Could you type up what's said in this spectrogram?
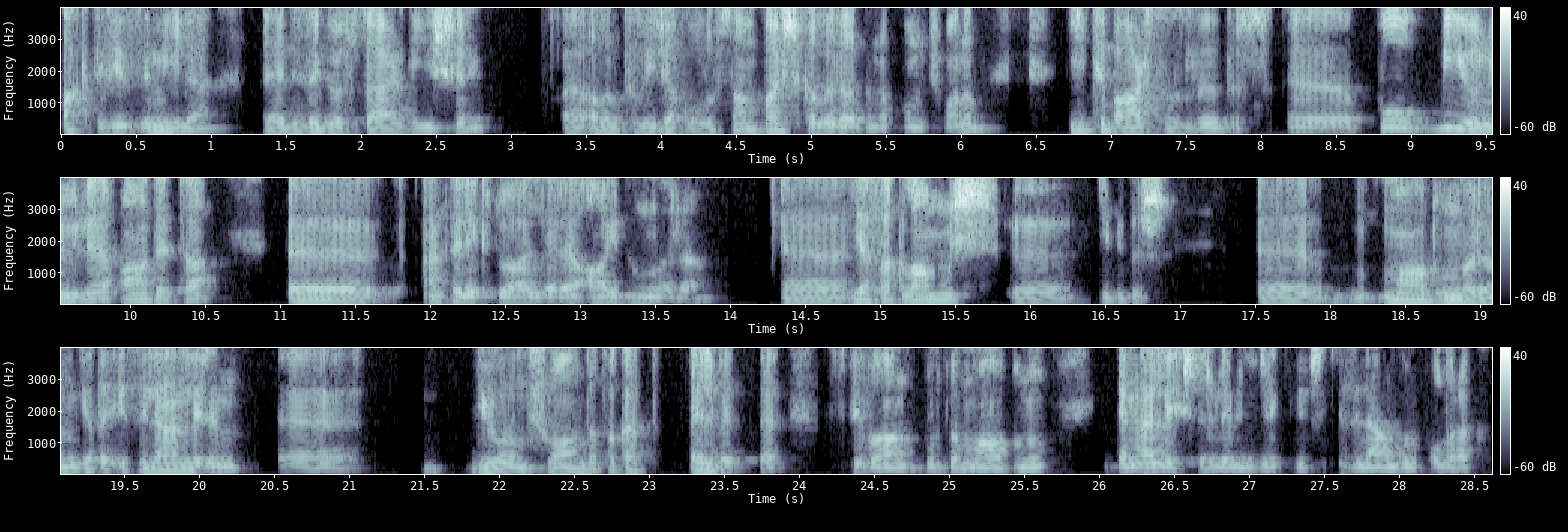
aktivizmiyle e, bize gösterdiği şey e, alıntılayacak olursam başkaları adına konuşmanın itibarsızlığıdır. E, bu bir yönüyle adeta e, entelektüellere, aydınlara yasaklanmış gibidir. E, mağdunların ya da ezilenlerin diyorum şu anda. Fakat elbette Spivak'ın burada mağdunu genelleştirilebilecek bir ezilen grup olarak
